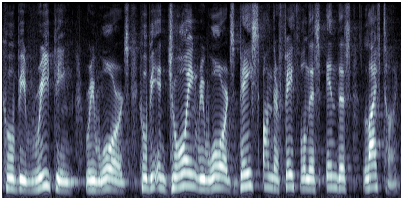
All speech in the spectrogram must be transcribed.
who will be reaping rewards, who will be enjoying rewards based on their faithfulness in this lifetime.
